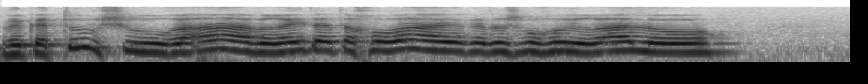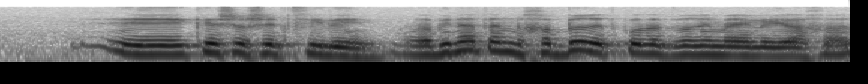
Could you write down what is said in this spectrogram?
וכתוב שהוא ראה וראית את אחוריי, הקדוש ברוך הוא הראה לו אה, קשר של תפילין. רבי נתן מחבר את כל הדברים האלה יחד.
